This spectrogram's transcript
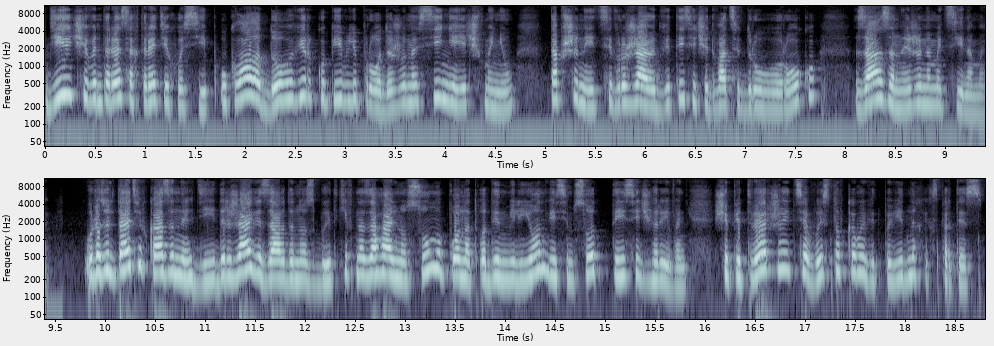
діючи в інтересах третіх осіб, уклала договір купівлі-продажу насіння ячменю та пшениці врожаю 2022 року за заниженими цінами. У результаті вказаних дій державі завдано збитків на загальну суму понад 1 мільйон 800 тисяч гривень, що підтверджується висновками відповідних експертиз.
